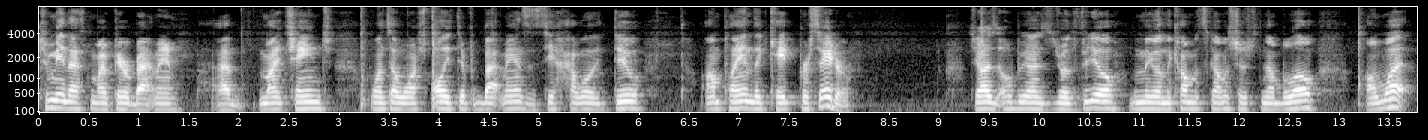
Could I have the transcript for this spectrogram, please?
to me, that's my favorite Batman. I might change once I watch all these different Batmans and see how well they do. I'm playing the Cape Crusader. So guys, I hope you guys enjoyed the video. Let me know in the comments, comments section down below on what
